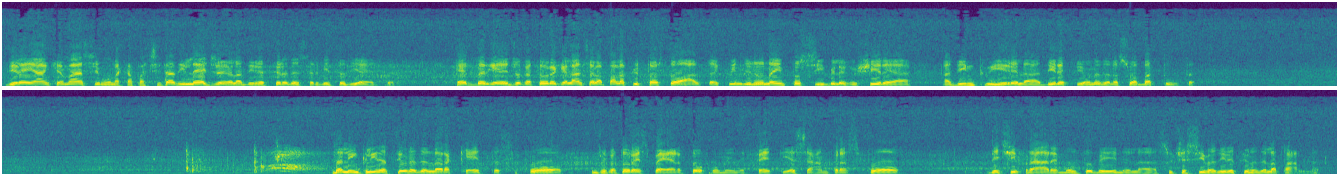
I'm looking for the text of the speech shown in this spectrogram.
direi anche Massimo una capacità di leggere la direzione del servizio di Edberg. Edberg è il giocatore che lancia la palla piuttosto alta e quindi non è impossibile riuscire a, ad intuire la direzione della sua battuta. Dall'inclinazione della racchetta si può, un giocatore esperto, come in effetti è Sampras, può decifrare molto bene la successiva direzione della palla.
